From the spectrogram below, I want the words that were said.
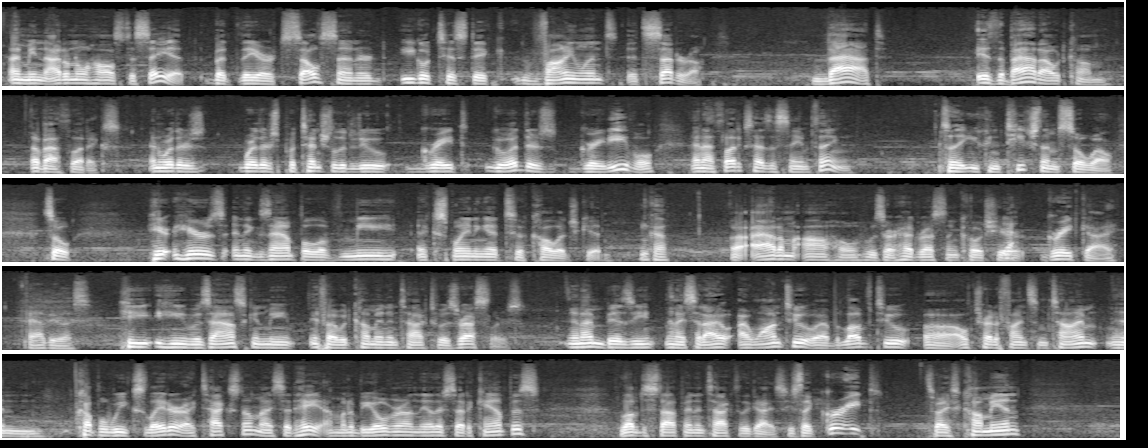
I mean, I don't know how else to say it, but they are self-centered, egotistic, violent, etc. That is the bad outcome of athletics. And where there's where there's potential to do great good, there's great evil, and athletics has the same thing. So that you can teach them so well. So here, here's an example of me explaining it to a college kid. Okay. Uh, Adam Aho, who's our head wrestling coach here, great guy. Fabulous. He he was asking me if I would come in and talk to his wrestlers, and I'm busy. And I said I, I want to. I would love to. Uh, I'll try to find some time. And a couple weeks later, I text him. I said, Hey, I'm going to be over on the other side of campus. Love to stop in and talk to the guys. He's like, Great. So I come in.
